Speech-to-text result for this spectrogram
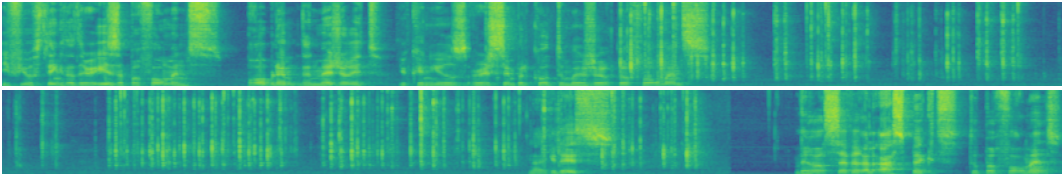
If you think that there is a performance problem, then measure it. You can use very simple code to measure performance. Like this. There are several aspects to performance.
